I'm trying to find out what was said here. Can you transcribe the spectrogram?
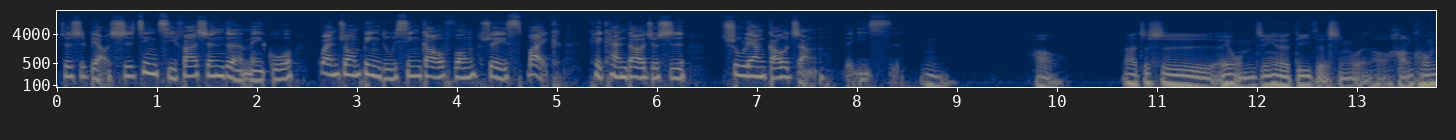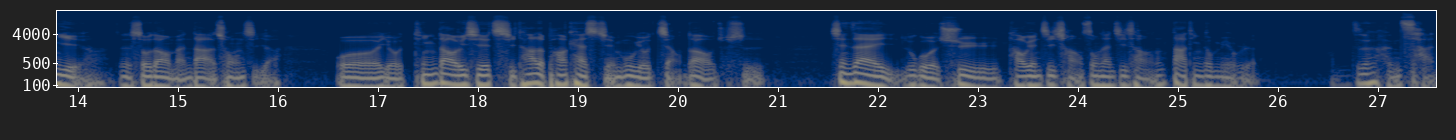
就是表示近期发生的美国冠状病毒新高峰。所以 spike 可以看到就是数量高涨的意思。嗯，好。那这是哎，我们今天的第一则新闻哈，航空业啊，真的受到蛮大的冲击啊。我有听到一些其他的 podcast 节目有讲到，就是现在如果去桃园机场、松山机场大厅都没有人，真的很惨，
